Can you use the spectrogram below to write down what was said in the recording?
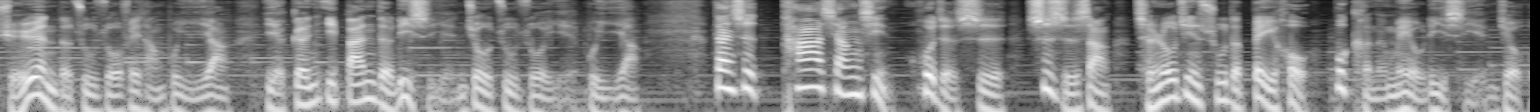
学院的著作非常不一样，也跟一般的历史研究著作也不一样。但是他相信，或者是事实上，陈柔縉书的背后不可能没有历史研究，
